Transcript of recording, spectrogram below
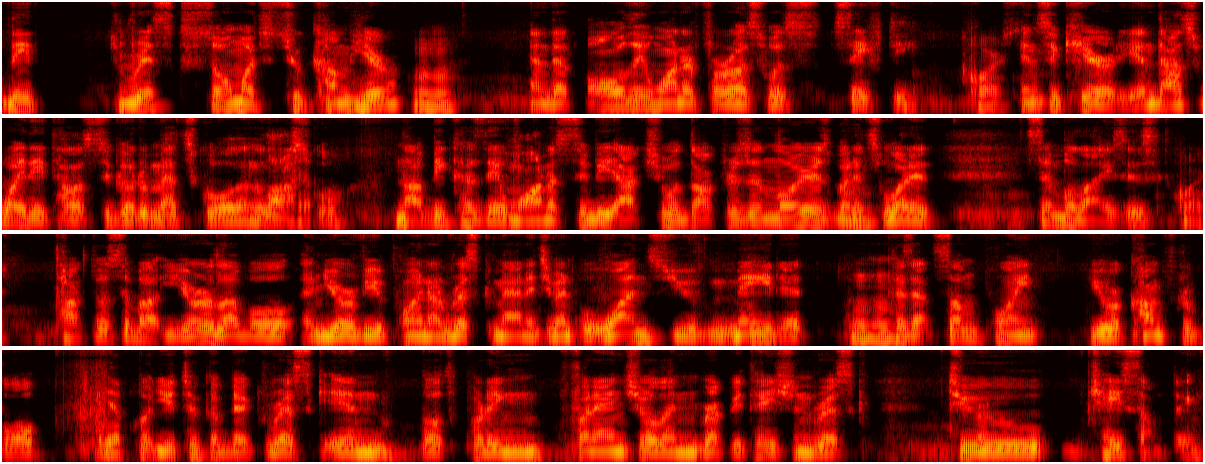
they risk so much to come here. Mhm. And that all they wanted for us was safety Of course. and security. And that's why they tell us to go to med school and law school. Not because they want us to be actual doctors and lawyers, but it's what it symbolizes. Of course. Talk to us about your level and your viewpoint on risk management once you've made it. Because at some point you were comfortable, Yep. but you took a big risk in both putting financial and reputation risk to chase something.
